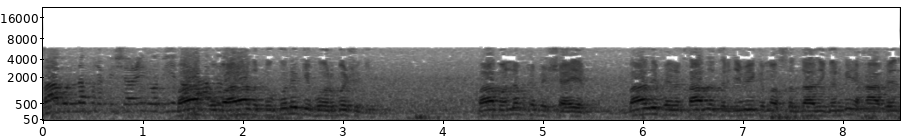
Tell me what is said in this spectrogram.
باب النفخ في الشعير وبه باب مبارات بكل کی فوربش کی. باب النفخ في الشعير بعض فنقاد و ترجمے کے مقصد دا ذکر کے حافظ،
